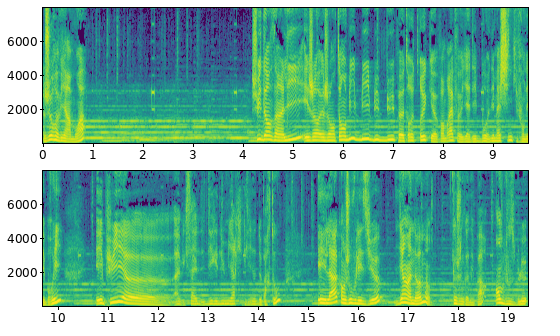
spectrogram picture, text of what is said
je reviens à moi Je suis dans un lit et j'entends bip bip bip bip truc truc. Enfin bref, il y a des machines qui font des bruits. Et puis euh, avec ça des lumières qui clignotent de partout. Et là, quand j'ouvre les yeux, il y a un homme que je ne connais pas en blouse bleue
